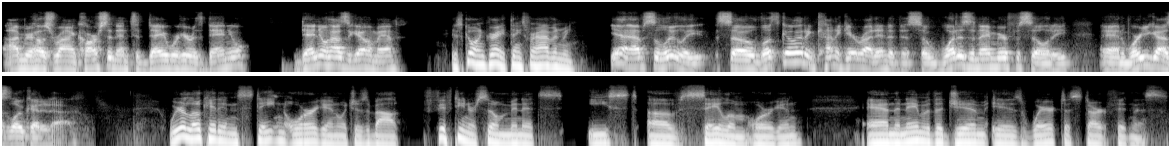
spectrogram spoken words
I'm your host, Ryan Carson, and today we're here with Daniel. Daniel, how's it going, man? It's going great. Thanks for having me. Yeah, absolutely. So let's go ahead and kind of get right into this. So, what is the name of your facility and where are you guys located at? We're located in Stayton, Oregon, which is about 15 or so minutes east of Salem, Oregon. And the name of the gym is Where to Start Fitness.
